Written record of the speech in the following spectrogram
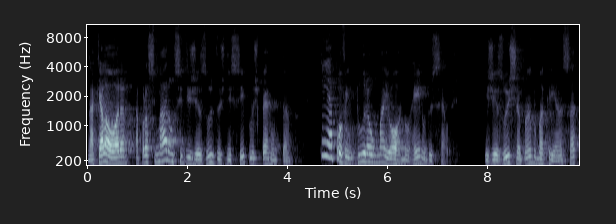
Naquela hora, aproximaram-se de Jesus os discípulos, perguntando: Quem é porventura o maior no reino dos céus? E Jesus, chamando uma criança,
